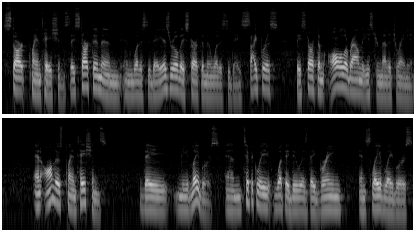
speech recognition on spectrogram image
start plantations. They start them in, in what is today Israel, they start them in what is today Cyprus, they start them all around the eastern Mediterranean. And on those plantations, they need laborers. And typically, what they do is they bring enslaved laborers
